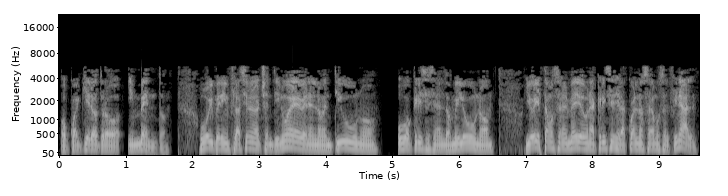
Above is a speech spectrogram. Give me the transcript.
o cualquier otro invento. Hubo hiperinflación en el 89, en el 91, hubo crisis en el 2001 y hoy estamos en el medio de una crisis de la cual no sabemos el final.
